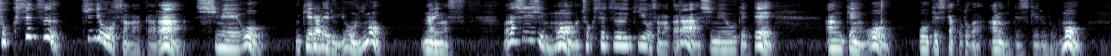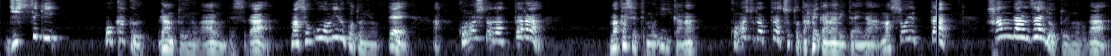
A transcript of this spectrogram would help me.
直接企業様から指名を受けられるようにもなります。私自身も直接企業様から指名を受けて案件をお受けしたことがあるんですけれども、実績を書く欄というのがあるんですが、まあそこを見ることによって、あ、この人だったら任せてもいいかな。この人だったらちょっとダメかなみたいな、まあそういった判断材料というものが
